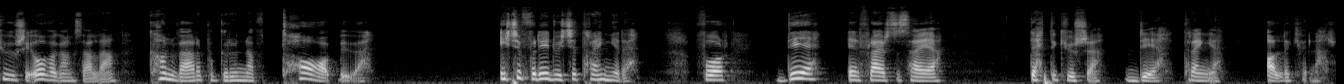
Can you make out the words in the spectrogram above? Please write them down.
kurs i overgangsalderen kan være pga. tabuet. Ikke fordi du ikke trenger det, for det er det flere som sier dette kurset, det trenger alle kvinner.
